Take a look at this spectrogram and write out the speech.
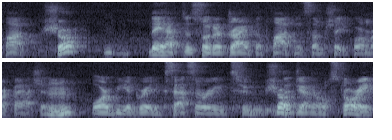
plot. Sure. They have to sort of drive the plot in some shape, form, or fashion, or be a great accessory to Mm-hmm. Sure. Mm-hmm. the general story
